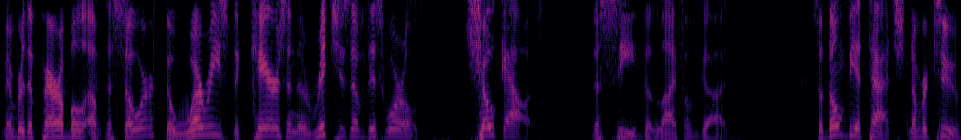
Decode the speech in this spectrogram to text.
Remember the parable of the sower? The worries, the cares, and the riches of this world choke out the seed, the life of God. So don't be attached. Number two,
